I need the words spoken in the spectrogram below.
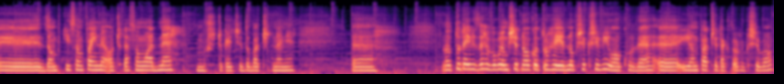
E, Ząbki są fajne, oczka są ładne. Muszę czekajcie zobaczyć na nie. E, No tutaj widzę, w ogóle mu się to oko trochę jedno przekrzywiło, kurde, e, i on patrzy tak trochę krzywo.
